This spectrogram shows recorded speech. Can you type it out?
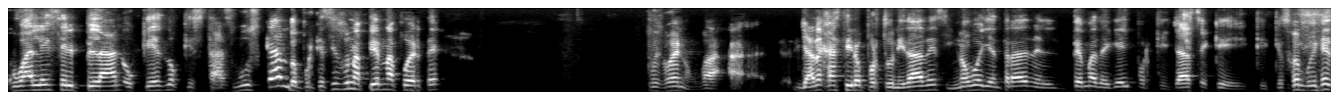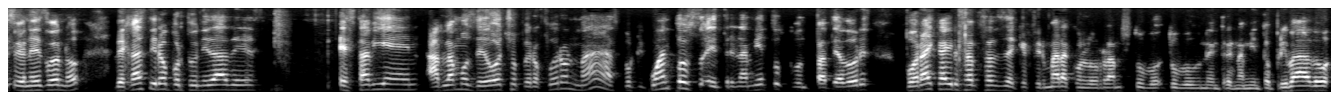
¿cuál es el plan o qué es lo que estás buscando? Porque si es una pierna fuerte, pues bueno, va, ya dejaste ir oportunidades y no voy a entrar en el tema de gay porque ya sé que, que, que soy muy necio en eso, ¿no? Dejaste ir oportunidades, está bien, hablamos de ocho, pero fueron más, porque cuántos entrenamientos con pateadores, por ahí Cairo Santos antes de que firmara con los Rams tuvo, tuvo un entrenamiento privado,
